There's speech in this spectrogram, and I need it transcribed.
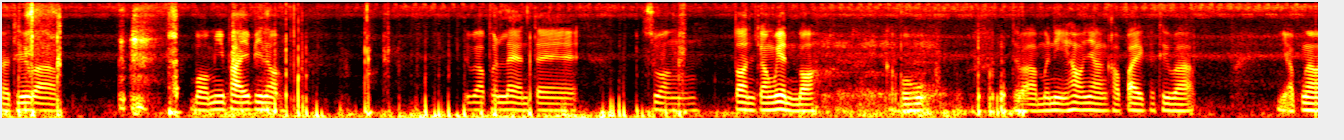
ก็ถือว่า บ่มีภัยพี่น้องหรือว่าเพิ่นแลนแต่ช่วงตอนกลางเว้นบ่ก็บ่ฮู้แต่ว่ามื้อนี้เฮาย่างเข้าไปก็ถือว่าเงียบเงา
